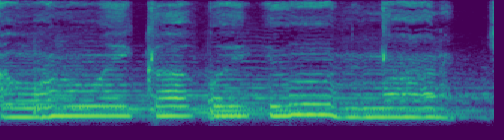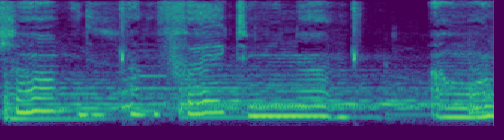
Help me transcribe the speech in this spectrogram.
I wanna wake up with you in the morning. Show me there's nothing fake to you now. I wanna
